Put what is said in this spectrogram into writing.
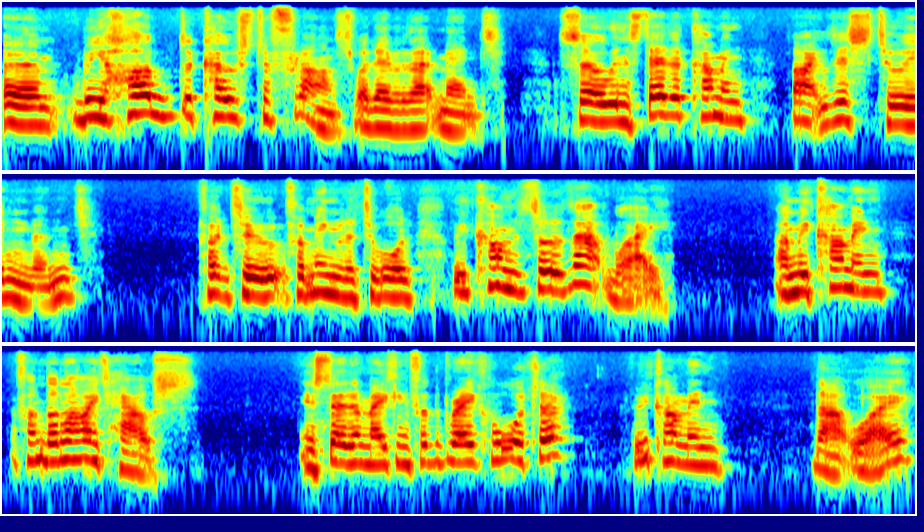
um, we hugged the coast of France, whatever that meant. So instead of coming like this to England, for, to, from England toward, we come sort of that way. And we come in from the lighthouse. Instead of making for the breakwater, we come in that way.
